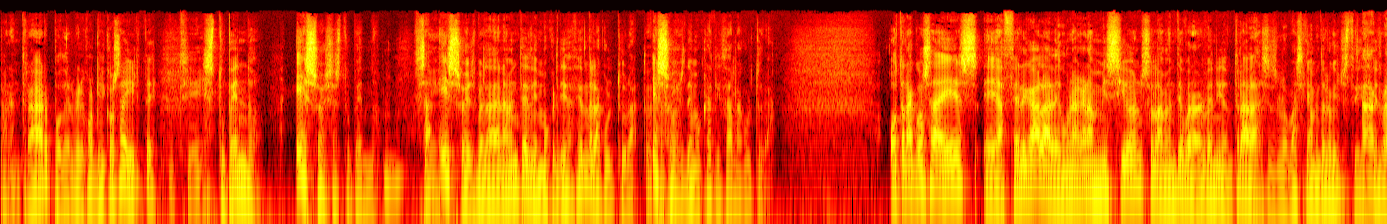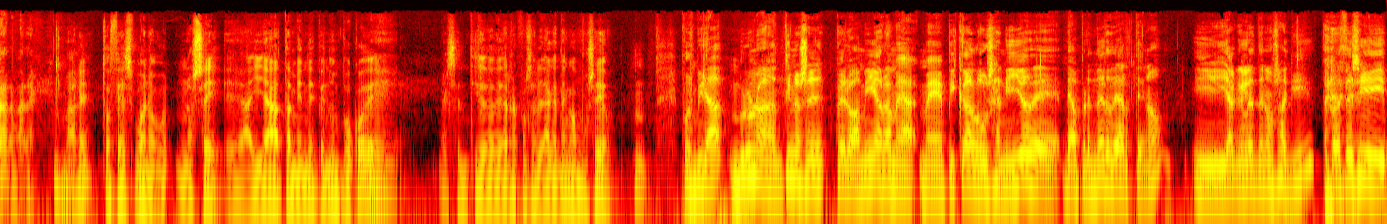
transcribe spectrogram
para entrar, poder ver cualquier cosa e irte. Sí. Estupendo. Eso es estupendo. O sea, Sí. eso es verdaderamente democratización de la cultura. Total. Eso es democratizar la cultura. Otra cosa es eh, hacer gala de una gran misión solamente por haber vendido entradas. Es lo, básicamente lo que yo estoy Ah, diciendo. claro, vale. Vale. Entonces, bueno, no sé. eh, ahí ya también depende un poco de el sentido de responsabilidad que tenga un museo. Pues mira, Bruno, a ti no sé, pero a mí ahora me, me pica el gusanillo de, de aprender de arte, ¿no? Y ya que le tenemos aquí, ¿te parece si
